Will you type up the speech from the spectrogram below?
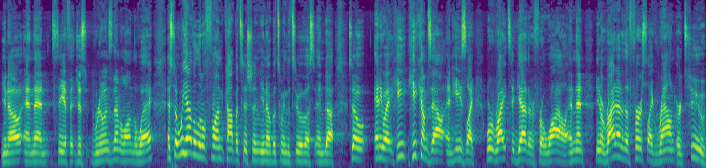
you know, and then see if it just ruins them along the way. And so we have a little fun competition, you know, between the two of us. And uh, so anyway, he he he comes out and he's like, we're right together for a while. And then, you know, right out of the first like round or two,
